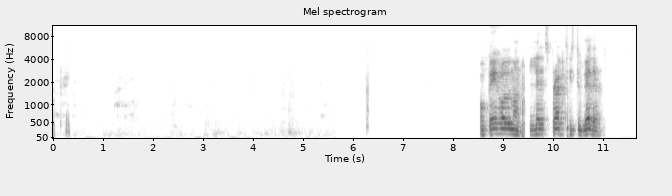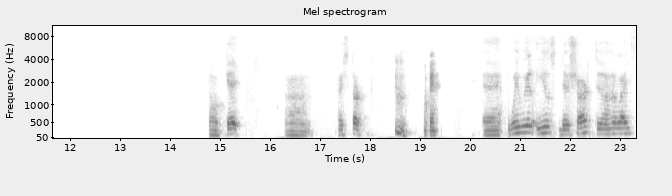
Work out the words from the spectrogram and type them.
Okay. Okay, Holman, let's practice together. Okay. Um, I start. Okay. Uh, we will use the chart to analyze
